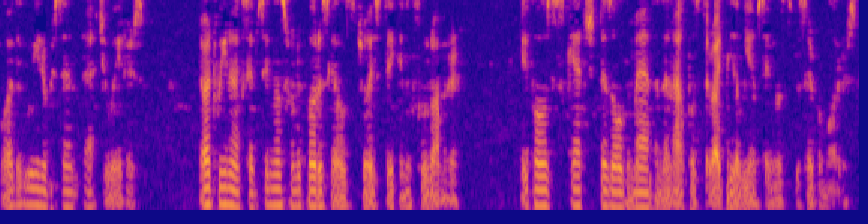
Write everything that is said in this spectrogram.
while the green represent actuators. The Arduino accepts signals from the photocells, joystick, and accelerometer. It follows the sketch, does all the math, and then outputs the right PWM signals to the servo motors.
